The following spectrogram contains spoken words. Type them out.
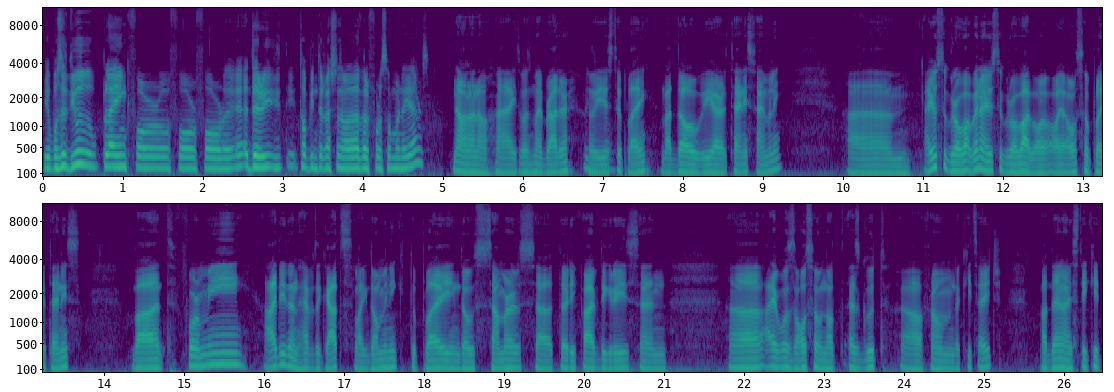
It was it you playing for for for uh, at the top international level for so many years? No, no, no. Uh, it was my brother who used to play. But though we are a tennis family, um, I used to grow up. When I used to grow up, I also played tennis. But for me, I didn't have the guts like Dominik to play in those summers, uh, 35 degrees, and uh, I was also not as good uh, from the kids' age. But then I stick it,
